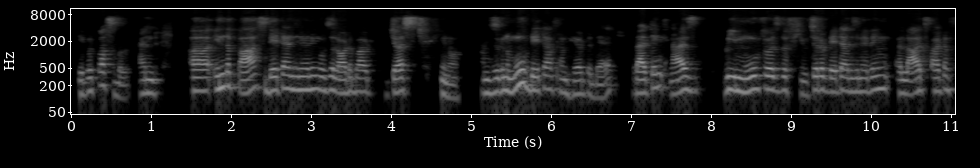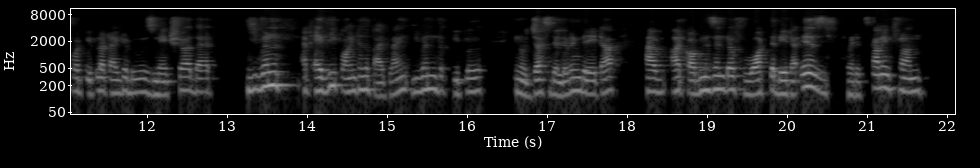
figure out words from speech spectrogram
people possible. And uh, in the past data engineering was a lot about just you know i'm just going to move data from here to there. But i think as we move towards the future of data engineering a large part of what people are trying to do is make sure that even at every point in the pipeline, even the people you know just delivering the data have are cognizant of what the data is, where it's coming from,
